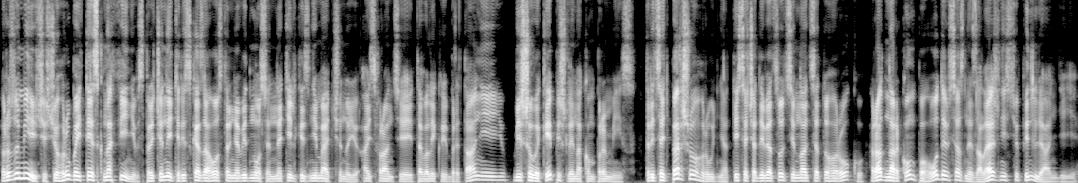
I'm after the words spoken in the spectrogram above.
Розуміючи, що грубий тиск на фінів спричинить різке загострення відносин не тільки з Німеччиною, а й з Францією та Великою Британією, більшовики пішли на компроміс. 31 грудня 1917 року Раднарком погодився з незалежністю Фінляндії.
